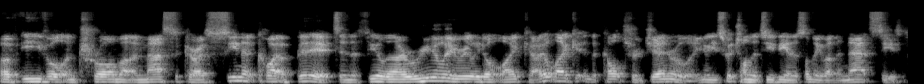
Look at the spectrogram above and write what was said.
of evil and trauma and massacre. I've seen it quite a bit in the field, and I really, really don't like it. I don't like it in the culture generally. You know, you switch on the TV and there's something about the Nazis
